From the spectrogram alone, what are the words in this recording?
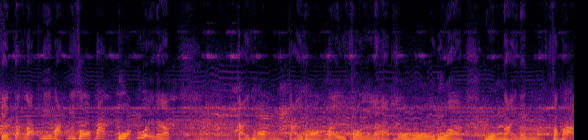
เกมตั้งรับ มีหมัด มีศอกมาบวกด้วยนะครับ ไก่ทอง ไก่ทองไม่สนแล้วครับ โอ้โห ดูว่าวงในนั้นสภาพ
